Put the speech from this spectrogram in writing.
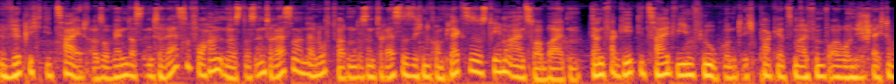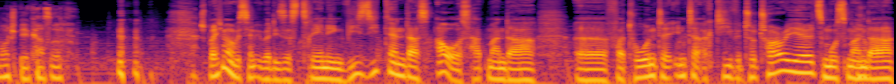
wirklich die Zeit. Also wenn das Interesse vorhanden ist, das Interesse an der Luftfahrt und das Interesse, sich in komplexe Systeme einzuarbeiten, dann vergeht die Zeit wie im Flug. Und ich packe jetzt mal 5 Euro in die schlechte Wortspielkasse. Sprechen wir ein bisschen über dieses Training. Wie sieht denn das aus? Hat man da äh, vertonte interaktive Tutorials? Muss man ja. da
